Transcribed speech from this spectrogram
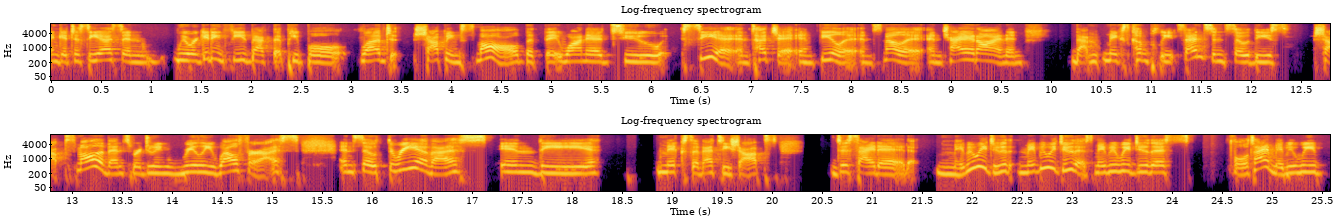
and get to see us and we were getting feedback that people loved shopping small but they wanted to see it and touch it and feel it and smell it and try it on and that makes complete sense. And so these shop small events were doing really well for us. And so three of us in the mix of Etsy shops decided maybe we do maybe we do this. Maybe we do this full time. Maybe we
